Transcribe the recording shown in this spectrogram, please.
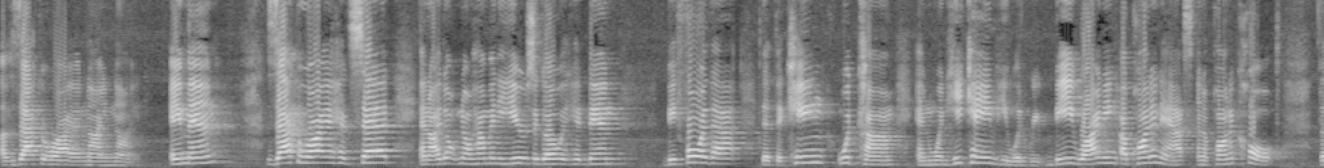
of Zechariah 9 9. Amen? Zechariah had said, and I don't know how many years ago it had been before that, that the king would come, and when he came, he would be riding upon an ass and upon a colt, the,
